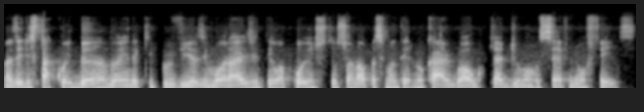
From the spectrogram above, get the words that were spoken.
Mas ele está cuidando, ainda que por vias imorais, de ter o apoio institucional para se manter no cargo, algo que a Dilma Rousseff não fez.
